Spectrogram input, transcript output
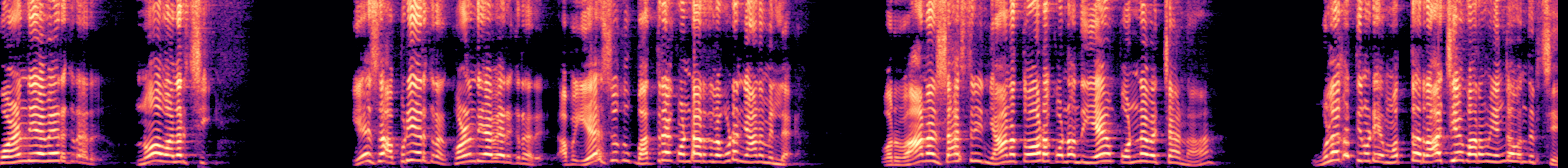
குழந்தையாவே இருக்கிறாரு. நோ வளர்ச்சி. இயேசு அப்படியே இருக்கிறார் குழந்தையாவே இருக்கிறாரு. அப்போ இயேசுக்கு பர்த்டே கொண்டாடுறதுல கூட ஞானம் இல்லை. ஒரு வான சாஸ்திரி ஞானத்தோட கொண்டு வந்து ஏன் பொண்ணை வச்சான்னா உலகத்தினுடைய மொத்த ராஜ்யபாரமும் எங்க வந்துருச்சு?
